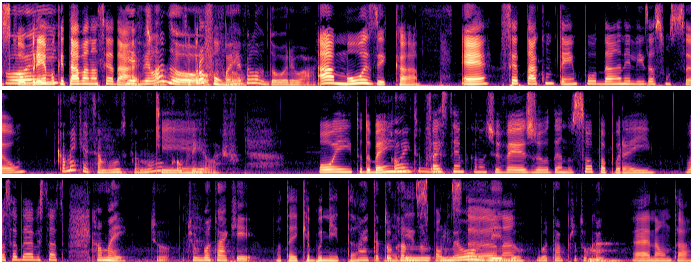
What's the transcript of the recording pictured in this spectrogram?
descobrimos que estava na ansiedade. Revelador. Foi profundo. Foi revelador, eu acho. A música é Cê Tá Com Tempo, da Annelise Assunção. Como é que é essa música? Eu nunca Que- ouvi, eu acho. Oi, tudo bem? Oi, tudo Faz tempo que eu não te vejo dando sopa por aí. Você deve estar. Calma aí. Deixa eu, deixa eu botar aqui. Bota aí que é bonita. Ai, tá tocando no, no meu ouvido. Botar pra tocar. É, não tá.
